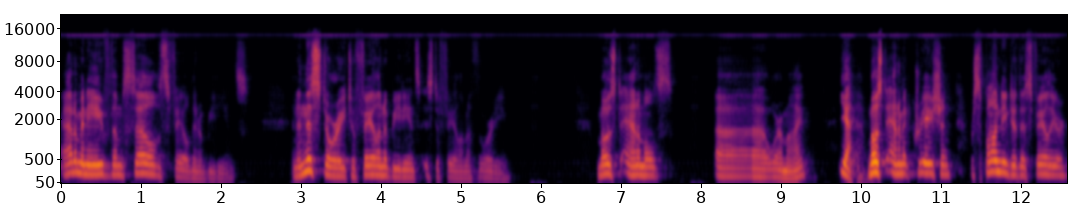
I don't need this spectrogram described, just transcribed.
Adam and Eve themselves failed in obedience. And in this story, to fail in obedience is to fail in authority. Most animals, uh, where am I? Yeah, most animate creation, responding to this failure,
